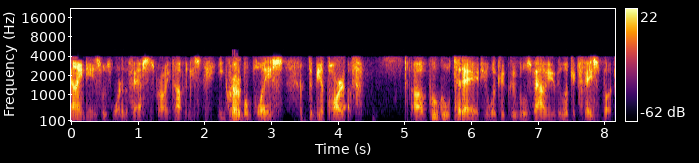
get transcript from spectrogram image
1990s, was one of the fastest growing companies. Incredible place to be a part of. uh, Google today, if you look at Google's value, if you look at Facebook,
